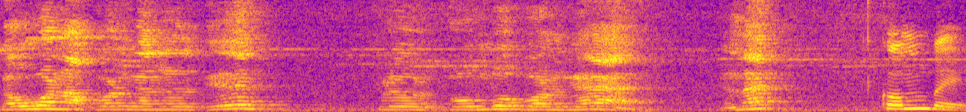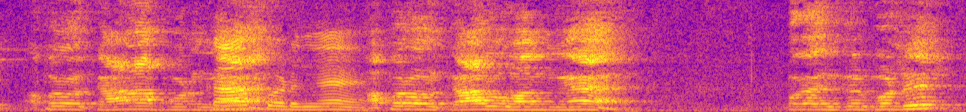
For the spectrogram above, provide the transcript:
கௌவனா போடுங்க எங்களுக்கு. இப்படி ஒரு கொம்பு போடுங்க. என்ன? கொம்பு. அப்புறம் காணா போடுங்க. கா போடுங்க. அப்புறம் ஒரு கால் வாங்குங்க. அப்புறம் போட்டு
